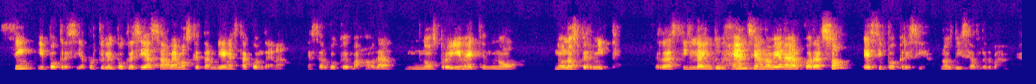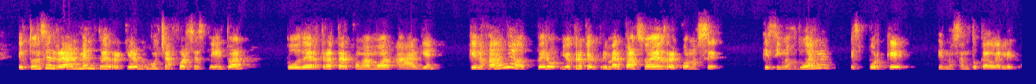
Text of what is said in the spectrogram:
sin hipocresía, porque la hipocresía sabemos que también está condenada. Es algo que Bajaola nos prohíbe, que no, no nos permite. ¿verdad? Si la indulgencia no viene del corazón, es hipocresía, nos dice Abdul. Entonces realmente requiere mucha fuerza espiritual poder tratar con amor a alguien que nos ha dañado. Pero yo creo que el primer paso es reconocer que si nos duele es porque nos han tocado el ego.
